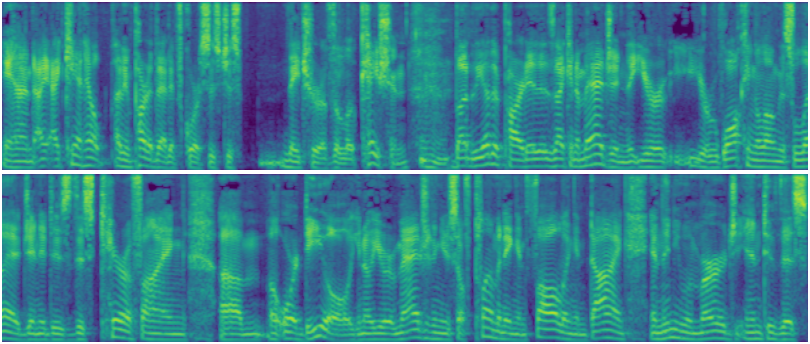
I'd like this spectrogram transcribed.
And I, I can't help. I mean, part of that, of course, is just nature of the location, mm-hmm. but the other part is I can imagine that you're you're walking along this ledge, and it is this terrifying. Uh, um, ordeal. You know, you're imagining yourself plummeting and falling and dying, and then you emerge into this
